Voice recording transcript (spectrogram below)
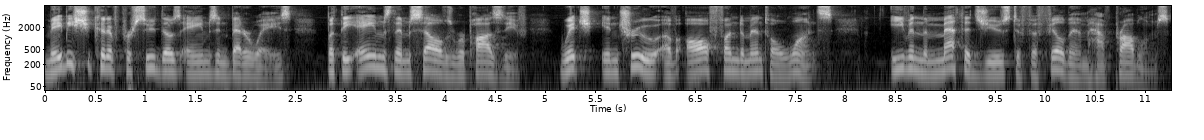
Maybe she could have pursued those aims in better ways, but the aims themselves were positive, which, in true of all fundamental wants, even the methods used to fulfill them have problems.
